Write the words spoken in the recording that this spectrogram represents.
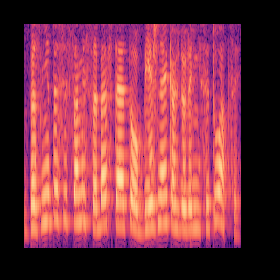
Vezměte si sami sebe v této běžné každodenní situaci.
